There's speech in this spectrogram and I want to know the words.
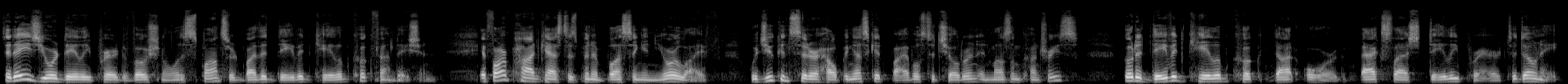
Today's Your Daily Prayer devotional is sponsored by the David Caleb Cook Foundation. If our podcast has been a blessing in your life, would you consider helping us get Bibles to children in Muslim countries? Go to davidcalebcook.org backslash daily prayer to donate.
